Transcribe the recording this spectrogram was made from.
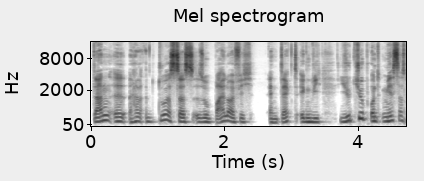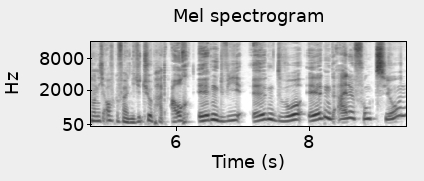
dann, äh, du hast das so beiläufig entdeckt, irgendwie YouTube, und mir ist das noch nicht aufgefallen, YouTube hat auch irgendwie irgendwo irgendeine Funktion.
